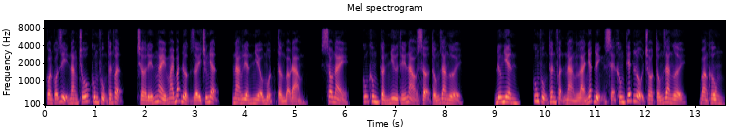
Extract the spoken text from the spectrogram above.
còn có dị năng chỗ cung phụng thân phận, chờ đến ngày mai bắt được giấy chứng nhận, nàng liền nhiều một tầng bảo đảm, sau này, cũng không cần như thế nào sợ tống ra người. Đương nhiên, cung phụng thân phận nàng là nhất định sẽ không tiết lộ cho tống ra người, bằng không,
